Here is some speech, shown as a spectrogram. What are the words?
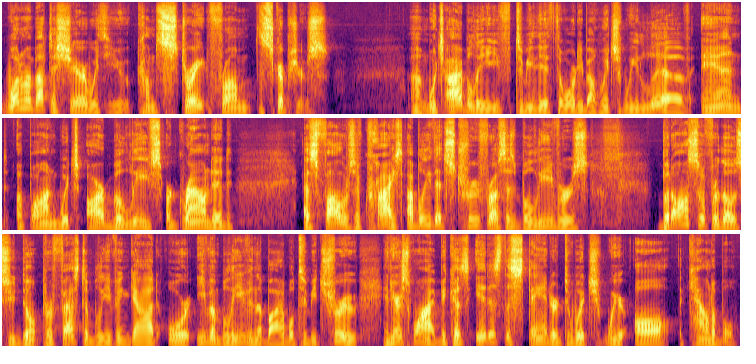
what I'm about to share with you comes straight from the scriptures, um, which I believe to be the authority by which we live and upon which our beliefs are grounded as followers of Christ. I believe that's true for us as believers but also for those who don't profess to believe in God or even believe in the Bible to be true. And here's why because it is the standard to which we're all accountable.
